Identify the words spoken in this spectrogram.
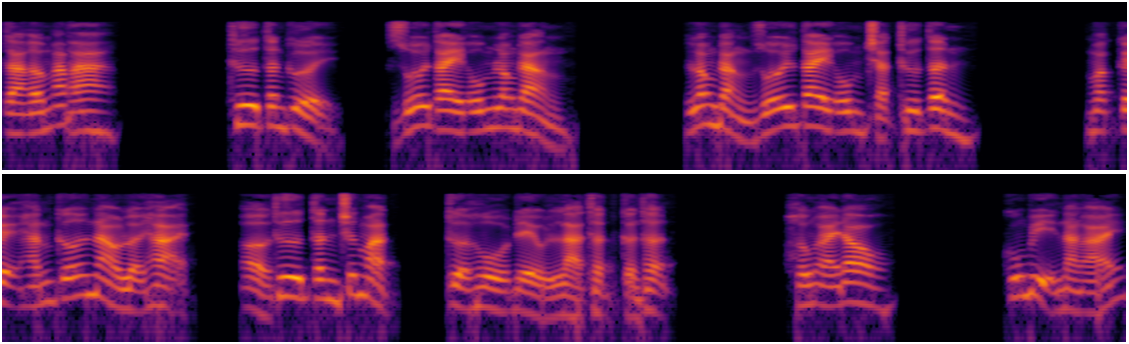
ta ấm áp a. Thư Tân cười, duỗi tay ôm Long đẳng. Long đẳng duỗi tay ôm chặt Thư Tân. Mặc kệ hắn cỡ nào lợi hại, ở Thư Tân trước mặt, tựa hồ đều là thật cẩn thận. Hống ái đau, cũng bị nàng ái,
